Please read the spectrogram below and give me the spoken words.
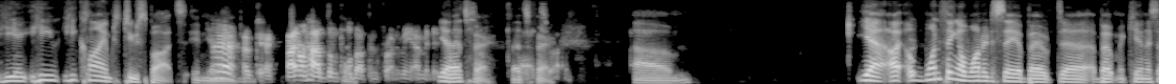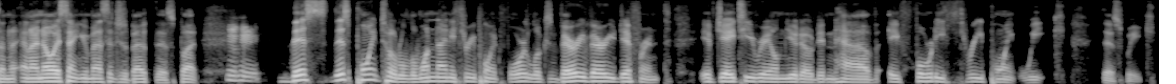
he he he climbed two spots in your. Eh, okay, I don't have them pulled up in front of me. I'm in. Yeah, that's fair. That's, that's fair. Right. Um, yeah, I, uh, one thing I wanted to say about uh, about McInnes, and, and I know I sent you messages about this, but mm-hmm. this this point total, the one ninety three point four, looks very very different if JT Real Realmuto didn't have a forty three point week this week.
